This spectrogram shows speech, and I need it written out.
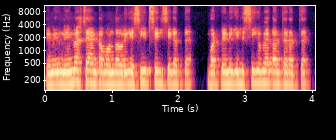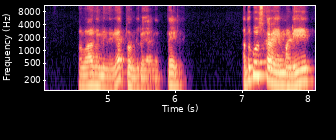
ನಿನಗೆ ನಿನ್ನಷ್ಟೇ ಅಂಕ ಬಂದವರಿಗೆ ಸೀಟ್ ಸಿಲ್ ಸಿಗತ್ತೆ. ಬಟ್ ನಿನಗೆ ಇಲ್ಲಿ ಸಿಗಬೇಕಂತ ಇರತ್ತೆ ಅವಾಗ ನಿನಗೆ ತೊಂದರೆ ಆಗತ್ತೆ. ಅದಕ್ಕೋಸ್ಕರ ಏನ್ ಮಾಡಿ?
